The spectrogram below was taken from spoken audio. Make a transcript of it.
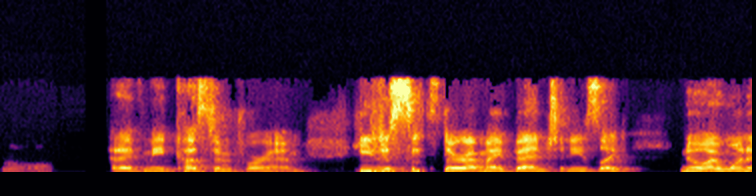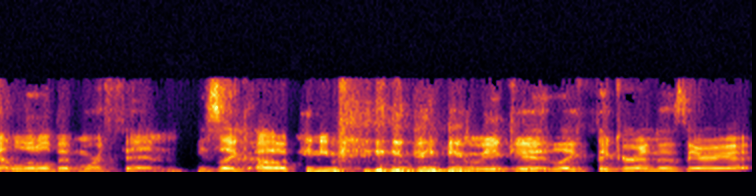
cool. that I've made custom for him. He just sits there at my bench and he's like, "No, I want it a little bit more thin." He's like, "Oh, can you can you make it like thicker in this area?"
